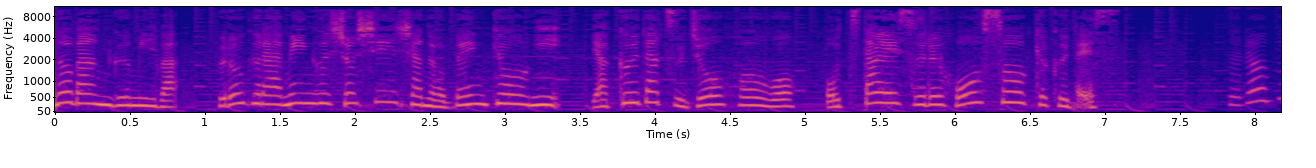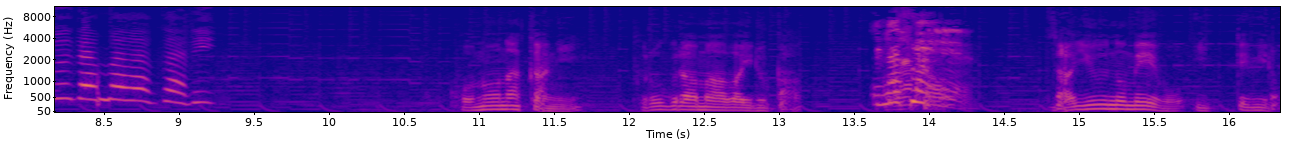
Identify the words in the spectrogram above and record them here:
の番組は、プログラミング初心者の勉強に役立つ情報をお伝えする放送局です。プログラマー狩り。この中にプログラマーはいるか？いません。座右の銘を言ってみろ。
